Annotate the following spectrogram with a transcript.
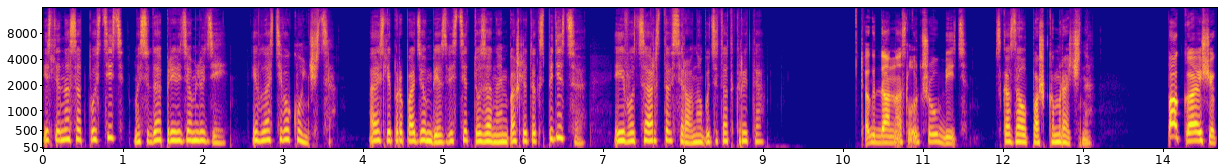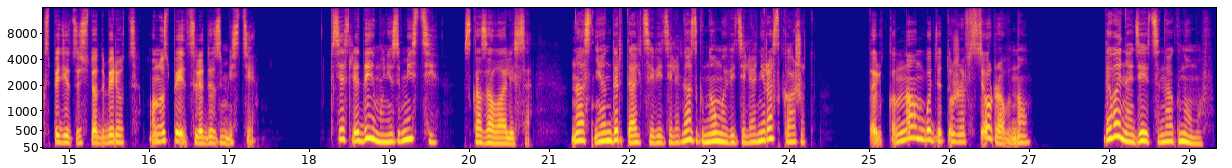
«Если нас отпустить, мы сюда приведем людей, и власть его кончится. А если пропадем без вести, то за нами пошлют экспедицию, и его царство все равно будет открыто. Тогда нас лучше убить, сказал Пашка мрачно. Пока еще экспедиция сюда доберется, он успеет следы замести. Все следы ему не замести, сказала Алиса. Нас неандертальцы видели, нас гномы видели, они расскажут. Только нам будет уже все равно. Давай надеяться на гномов,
